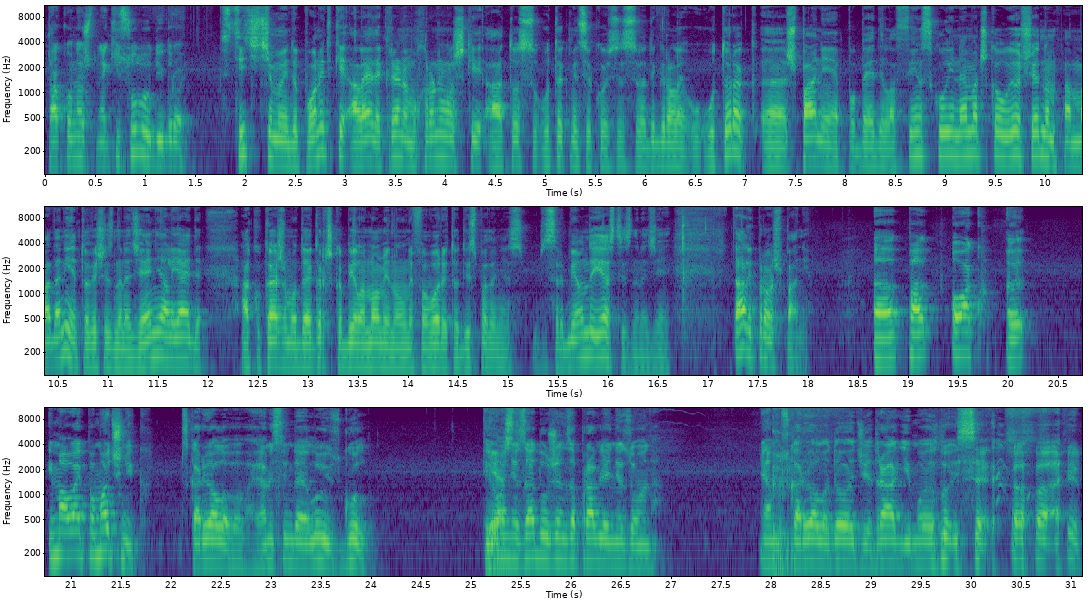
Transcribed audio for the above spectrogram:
tako nešto, neki suludi broj. Stići ćemo i do ponitke, ali ajde krenemo hronološki, a to su utakmice koje su se odigrale u utorak. E, Španija je pobedila Finsku i Nemačka u još jednom, pa mada nije to više iznenađenje, ali ajde, ako kažemo da je Grčka bila nominalni favorit od ispadanja Srbije, onda jeste iznenađenje. Ali prvo Španija. Uh, pa ovako, uh, ima ovaj pomoćnik Skariolov, ja mislim da je Luis Gul. I Jest. on je zadužen za pravljenje zona. Ja mu Skariolo dođe, dragi moj Luise, ovaj,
